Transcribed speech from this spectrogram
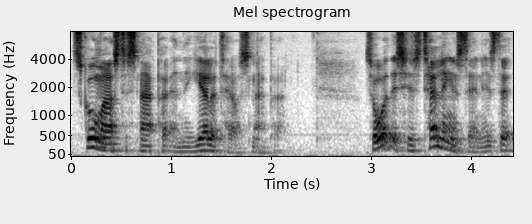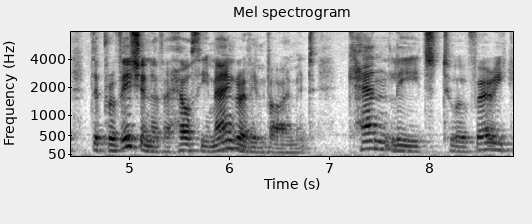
schoolmaster snapper and the yellowtail snapper. So what this is telling us then is that the provision of a healthy mangrove environment can lead to a very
